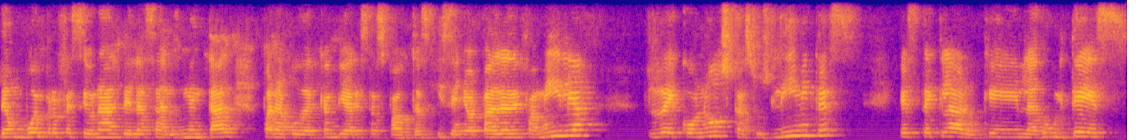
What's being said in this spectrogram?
de un buen profesional de la salud mental para poder cambiar estas pautas. Y señor padre de familia, reconozca sus límites, esté claro que en la adultez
